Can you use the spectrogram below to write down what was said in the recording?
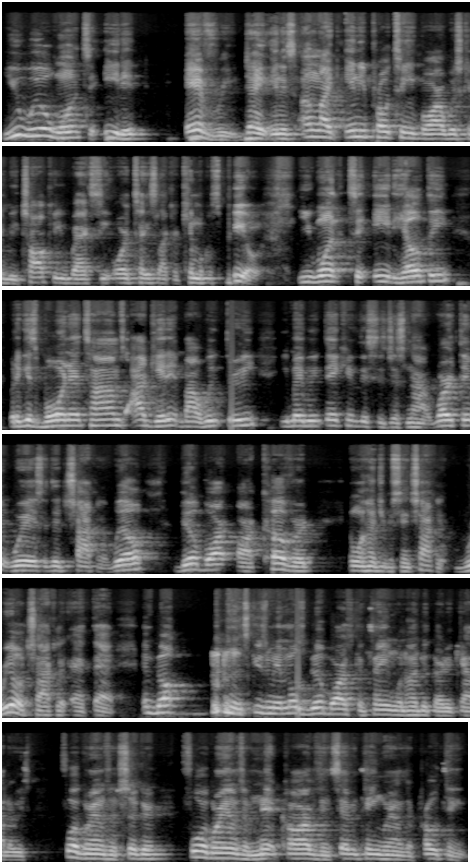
You will want to eat it every day. And it's unlike any protein bar, which can be chalky, waxy, or taste like a chemical spill. You want to eat healthy, but it gets boring at times. I get it. By week three, you may be thinking this is just not worth it. Where's the chocolate? Well, Built Bar are covered in 100% chocolate, real chocolate at that. And Built, excuse me, most Built Bars contain 130 calories, four grams of sugar, four grams of net carbs, and 17 grams of protein.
